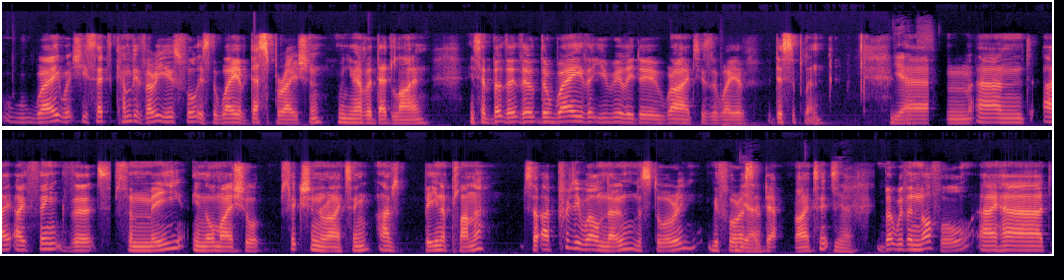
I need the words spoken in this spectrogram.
way, which he said can be very useful, is the way of desperation when you have a deadline. He said, but the, the, the way that you really do right is the way of discipline. Yes. Um, and I, I think that for me, in all my short fiction writing, I've been a planner. So I've pretty well known the story before I Yeah. sit down to write it. Yeah. But with a novel, I had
